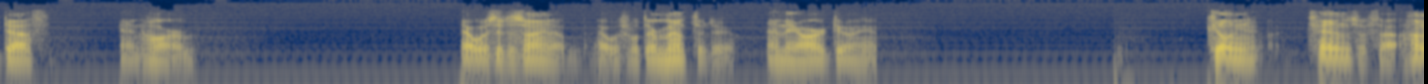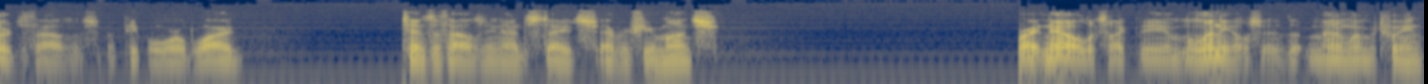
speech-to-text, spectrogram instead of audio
death and harm. That was the design of them. That was what they're meant to do, and they are doing it. Killing tens of th- hundreds of thousands of people worldwide, tens of thousands in the United States every few months. Right now, it looks like the millennials, uh, the men and women between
